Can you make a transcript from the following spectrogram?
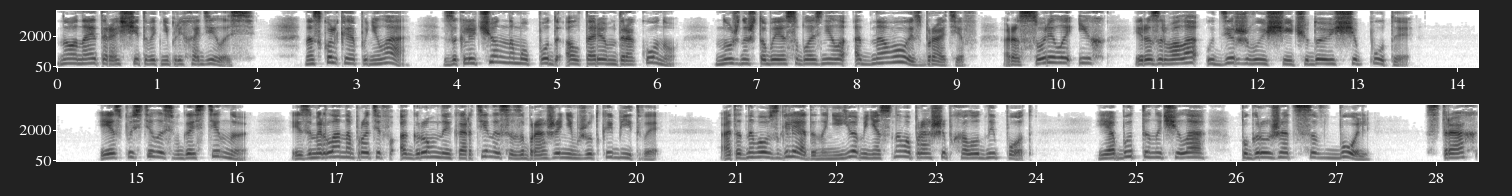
Но на это рассчитывать не приходилось. Насколько я поняла, заключенному под алтарем дракону нужно, чтобы я соблазнила одного из братьев, рассорила их и разорвала удерживающие чудовище путы. Я спустилась в гостиную и замерла напротив огромной картины с изображением жуткой битвы — от одного взгляда на нее меня снова прошиб холодный пот. Я будто начала погружаться в боль, страх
